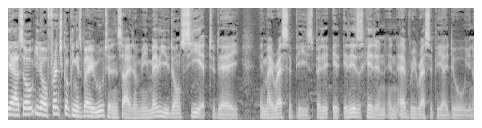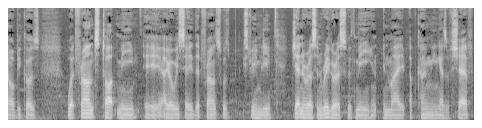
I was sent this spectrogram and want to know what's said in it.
Yeah, so, you know, French cooking is very rooted inside of me. Maybe you don't see it today in my recipes, but it, it, it is hidden in every recipe I do, you know, because what France taught me, uh, I always say that France was extremely generous and rigorous with me in, in my upcoming as a chef.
